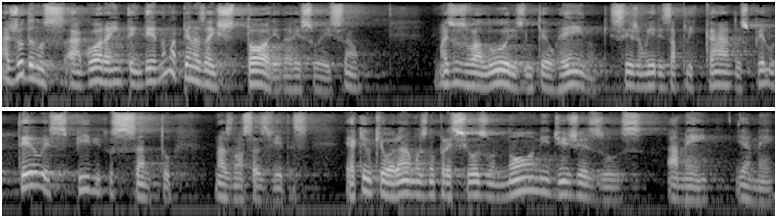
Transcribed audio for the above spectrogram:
Ajuda-nos agora a entender não apenas a história da ressurreição, mas os valores do teu reino, que sejam eles aplicados pelo teu Espírito Santo nas nossas vidas. É aquilo que oramos no precioso nome de Jesus. Amém e amém.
